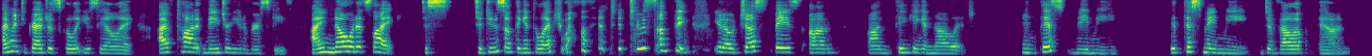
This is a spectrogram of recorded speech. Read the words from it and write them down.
I went to graduate school at UCLA. I've taught at major universities. I know what it's like to to do something intellectual and to do something, you know, just based on on thinking and knowledge. And this made me it this made me develop and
